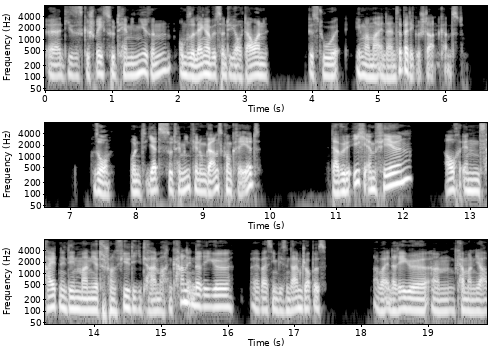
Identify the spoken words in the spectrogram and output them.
äh, dieses Gespräch zu terminieren, umso länger wird es natürlich auch dauern, bis du irgendwann mal in dein Sabbatical starten kannst. So, und jetzt zur Terminfindung ganz konkret. Da würde ich empfehlen, auch in Zeiten, in denen man jetzt schon viel digital machen kann in der Regel, ich äh, weiß nicht, wie es in deinem Job ist, aber in der Regel ähm, kann man ja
